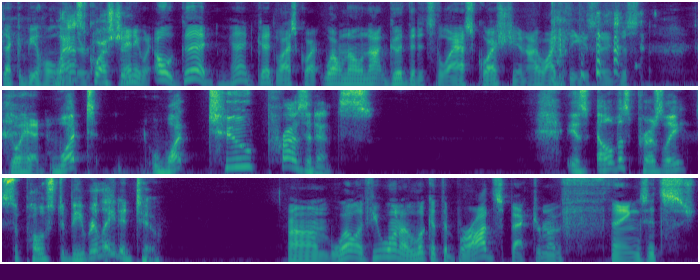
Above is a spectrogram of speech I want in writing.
that could be a whole Last other- question. Anyway, oh, good, good, good. Last question. Well, no, not good that it's the last question. I like these. Just go ahead. What what two presidents is Elvis Presley supposed to be related to? Um, well, if you want to look at the broad spectrum of things, it's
